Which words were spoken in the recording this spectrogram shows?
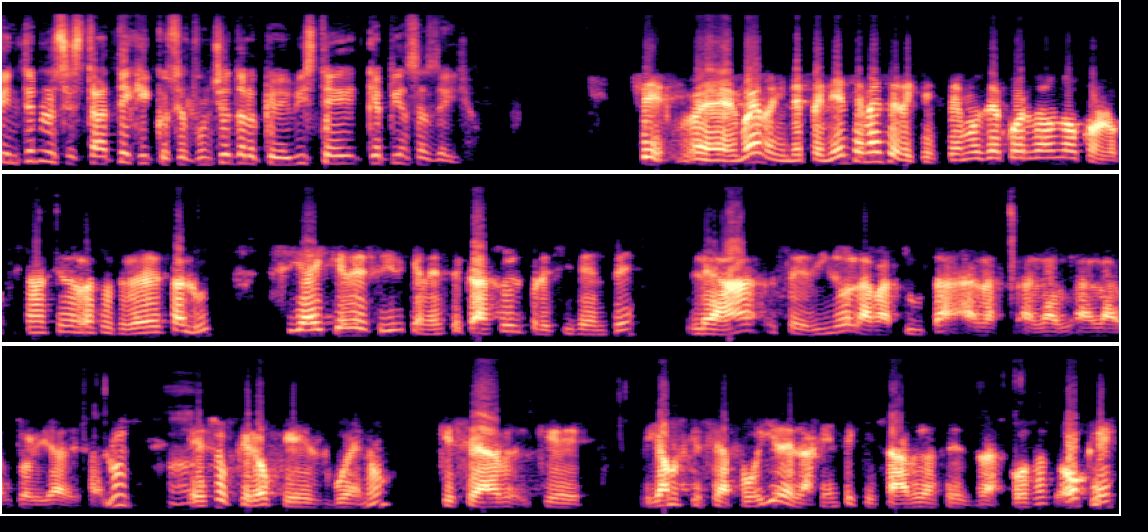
en términos estratégicos, en función de lo que viviste, ¿qué piensas de ello? Sí, eh, bueno, independientemente de que estemos de acuerdo o no con lo que están haciendo las autoridades de salud, sí hay que decir que en este caso el presidente le ha cedido la batuta a la, a la, a la autoridad de salud. Ah. Eso creo que es bueno, que sea que digamos que se apoye de la gente que sabe hacer las cosas o que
